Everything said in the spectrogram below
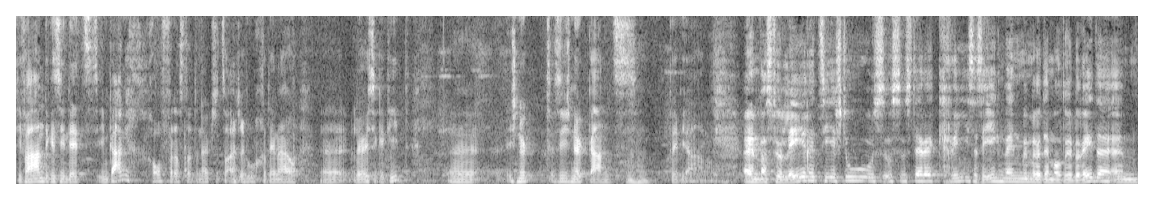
die Verhandlungen sind jetzt im Gang. Ich hoffe, dass es in den nächsten zwei, drei Wochen dann auch äh, Lösungen gibt. Äh, ist nicht, es ist nicht ganz mhm. trivial. Ähm, was für Lehren ziehst du aus, aus, aus dieser Krise? Also irgendwann müssen wir dann mal darüber reden. Ähm,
